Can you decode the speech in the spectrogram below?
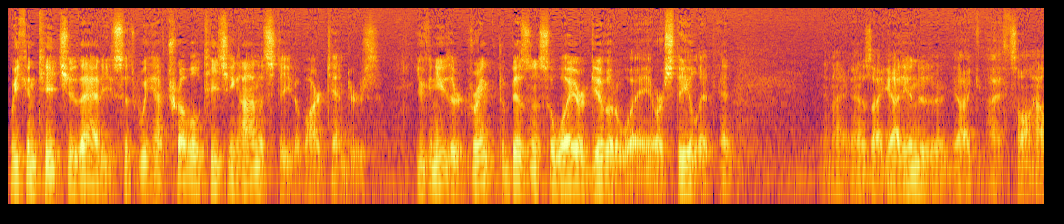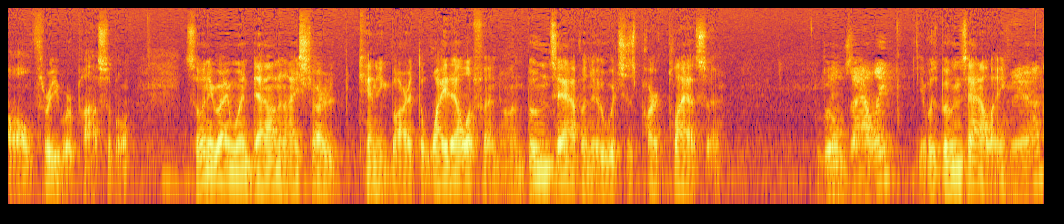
we can teach you that. He says, we have trouble teaching honesty to bartenders. You can either drink the business away or give it away or steal it. And, and I, as I got into it, I, I saw how all three were possible. So anyway, I went down and I started tending bar at the White Elephant on Boone's Avenue, which is Park Plaza. Boone's Alley? It was Boone's Alley. Yeah.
